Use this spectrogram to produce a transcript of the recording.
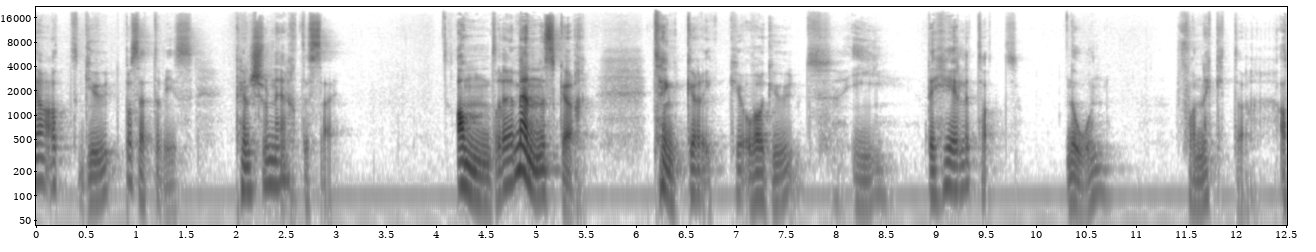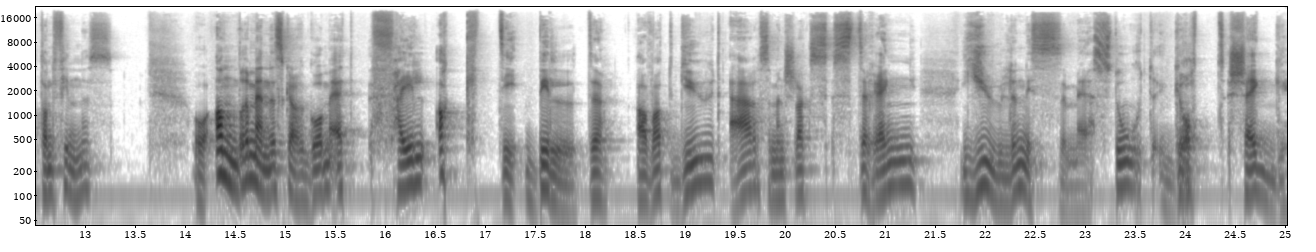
Ja, at Gud på sett og vis pensjonerte seg. Andre mennesker tenker ikke over Gud i det hele tatt. Noen fornekter at han finnes. Og andre mennesker går med et feilaktig bilde av at Gud er som en slags streng julenisse med stort, grått skjegg.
